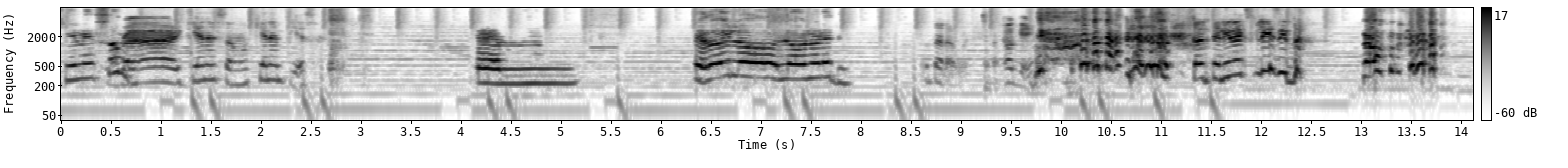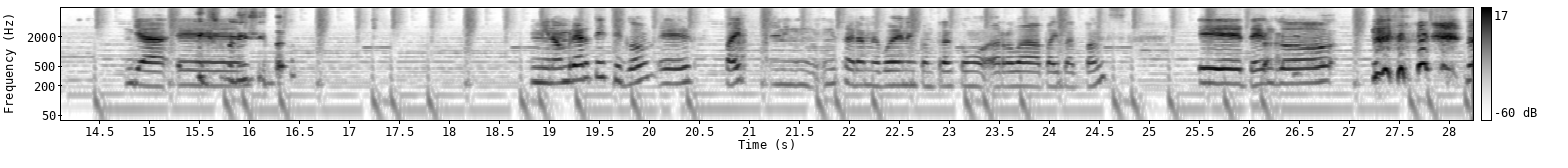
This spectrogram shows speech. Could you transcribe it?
¿Quiénes somos? Right. ¿Quiénes somos? ¿Quién empieza? Em, te doy los lo honores a ti. Puta la wea. Ok. Contenido explícito. No, Ya, eh, explícito. mi nombre artístico es Pipe. En in- Instagram me pueden encontrar como arroba pipeatpunks. Eh, tengo... no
